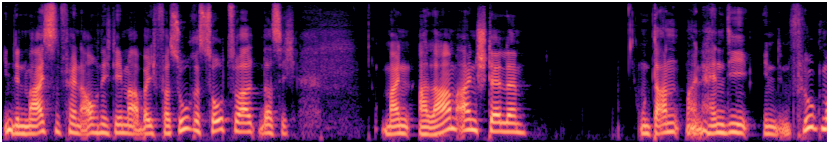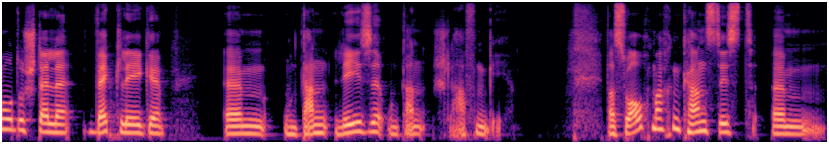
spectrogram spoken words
in den meisten Fällen auch nicht immer, aber ich versuche es so zu halten, dass ich meinen Alarm einstelle und dann mein Handy in den Flugmodus stelle, weglege ähm, und dann lese und dann schlafen gehe. Was du auch machen kannst, ist ähm,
